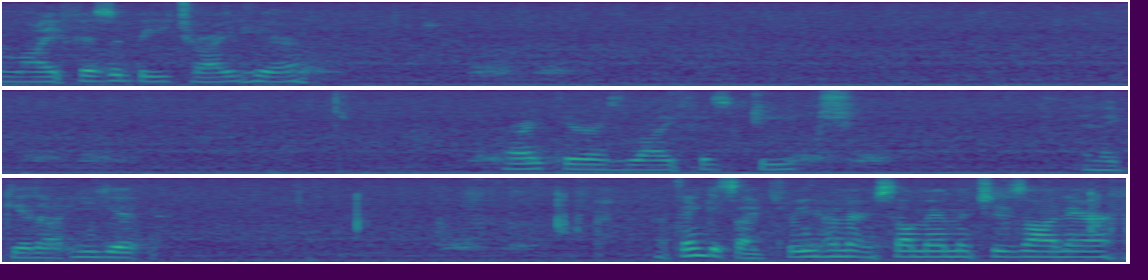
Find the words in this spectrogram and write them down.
Life as a beach right here. Right there is life as a beach. And they get out you get I think it's like 300 and some images on there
